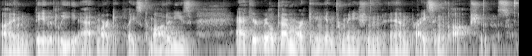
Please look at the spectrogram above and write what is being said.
I'm David Lee at Marketplace Commodities, accurate real time marketing information and pricing options.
